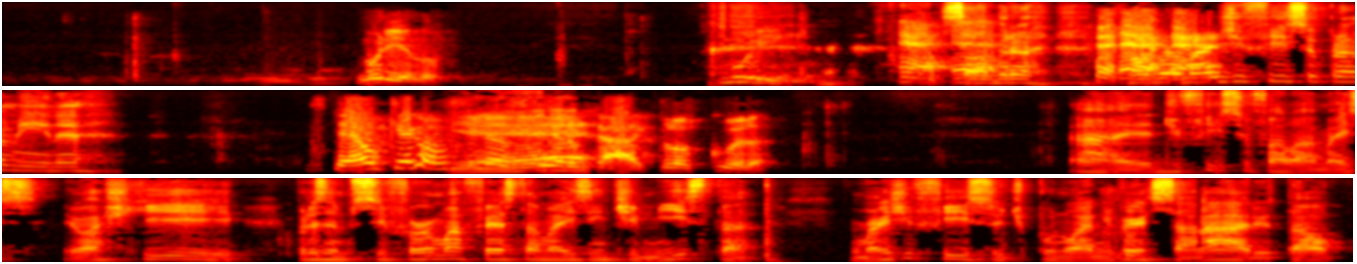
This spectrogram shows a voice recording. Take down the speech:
Murilo. Murilo. É, sobra, é. sobra mais difícil para mim, né? É o que é o financeiro, yeah. cara? Que loucura. Ah, é difícil falar, mas eu acho que, por exemplo, se for uma festa mais intimista, é mais difícil, tipo no aniversário e tal.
